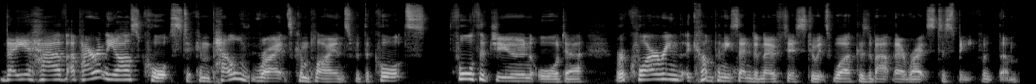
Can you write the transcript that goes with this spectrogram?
They have apparently asked courts to compel Riot's compliance with the court's 4th of June order requiring that the company send a notice to its workers about their rights to speak with them.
